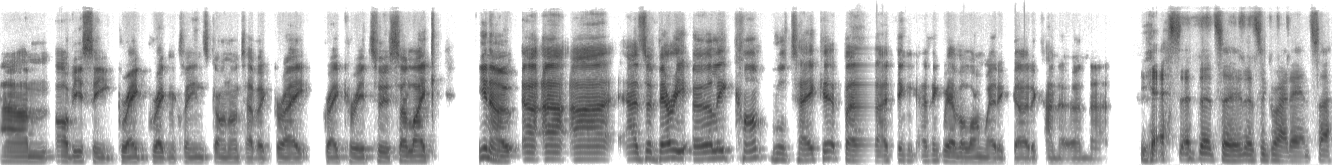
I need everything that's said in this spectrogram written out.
yeah. um, obviously, Greg Greg McLean's gone on to have a great great career too. So like. You know, uh, uh, uh, as a very early comp, we'll take it, but I think I think we have a long way to go to kind of earn that. Yes, that's a that's a great answer.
